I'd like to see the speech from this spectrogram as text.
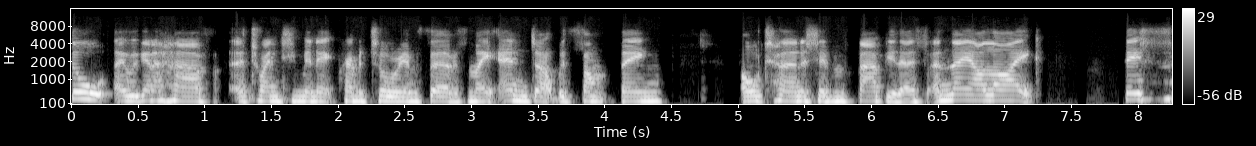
thought they were going to have a 20 minute crematorium service and they end up with something alternative and fabulous. And they are like, this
